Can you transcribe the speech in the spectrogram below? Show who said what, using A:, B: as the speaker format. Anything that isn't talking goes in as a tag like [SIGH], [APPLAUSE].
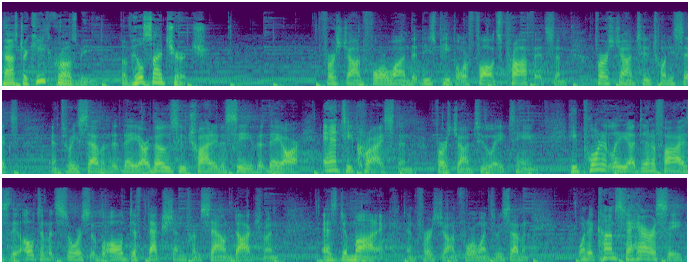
A: Pastor Keith Crosby of Hillside Church.
B: 1 John 4 1, that these people are false prophets, and 1 John 2 26 and 3 7, that they are those who try to deceive, that they are antichrist, and 1 John 2 18. He pointedly identifies the ultimate source of all defection from sound doctrine as demonic in 1 John 4 1 through 7. When it comes to heresy,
